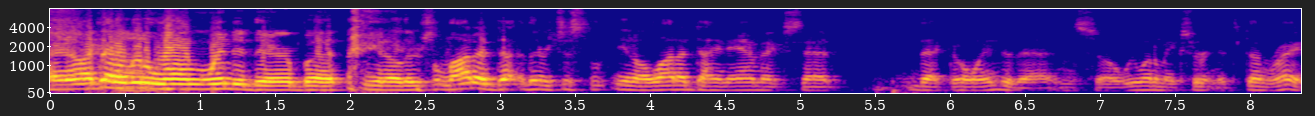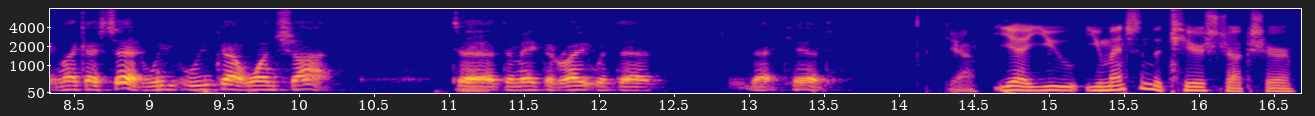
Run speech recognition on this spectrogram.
I know I got a little um, long-winded there, but you know, there's a lot of di- there's just you know a lot of dynamics that that go into that, and so we want to make certain it's done right. And like I said, we we've got one shot to to make it right with that that kid. yeah. Yeah, you you mentioned the tier structure.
